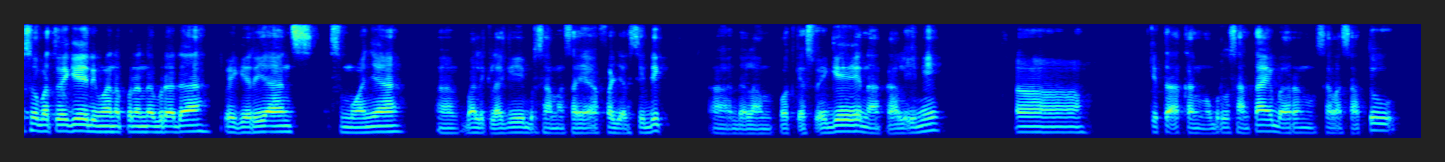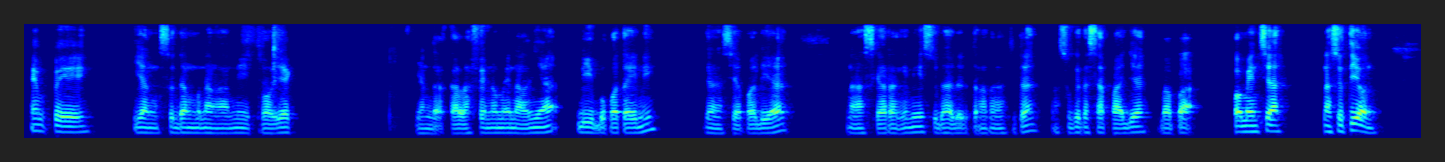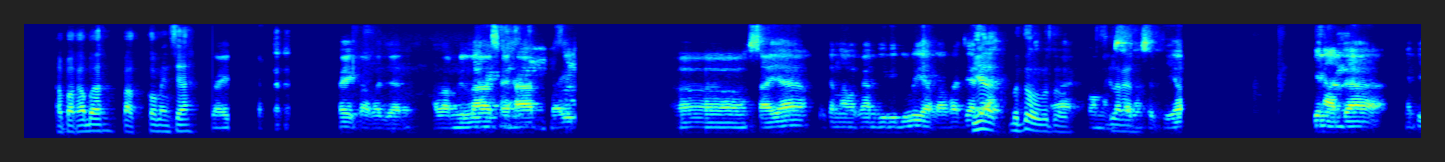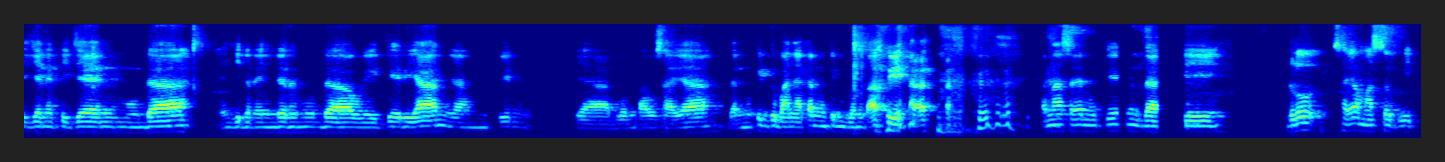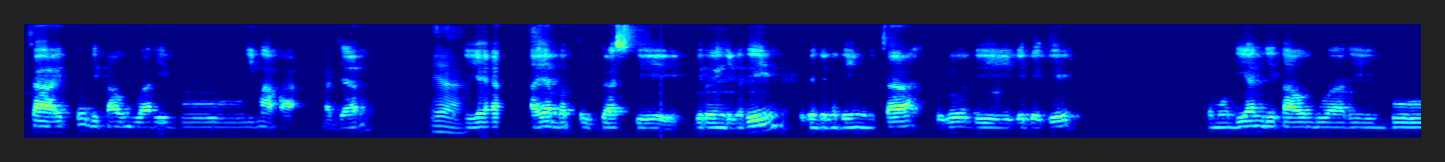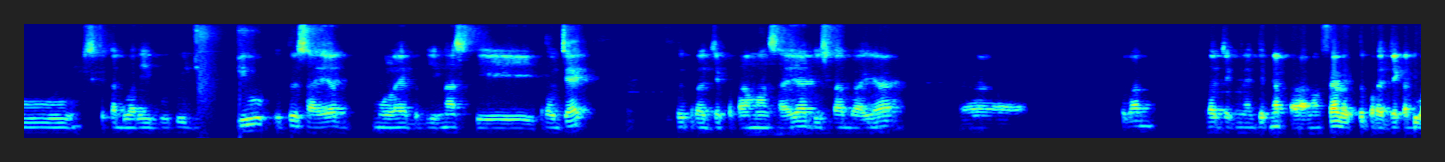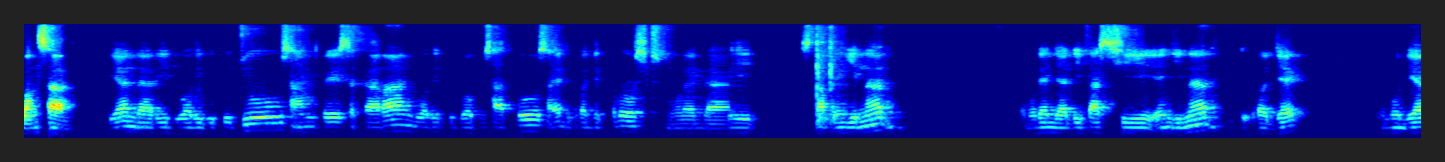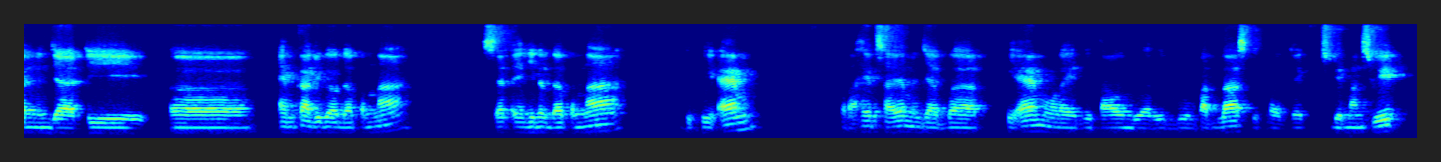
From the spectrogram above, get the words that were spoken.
Sobat WG di mana pun Anda berada, WG Rians, semuanya uh, balik lagi bersama saya Fajar Sidik uh, dalam podcast WG. Nah kali ini uh, kita akan ngobrol santai bareng salah satu MP yang sedang menangani proyek yang gak kalah fenomenalnya di ibu kota ini. Dan siapa dia? Nah sekarang ini sudah ada di tengah-tengah kita. Langsung kita sapa aja Bapak Komensyah Nasution. Apa kabar Pak Komensyah? Baik, baik Pak Fajar. Alhamdulillah sehat, baik. Uh, saya perkenalkan diri dulu ya Pak Fajar. Iya, ya. betul betul. Uh, Silakan. Setio. Mungkin ada netizen-netizen muda, engineer-engineer muda Wegerian yang mungkin ya belum tahu saya dan mungkin kebanyakan mungkin belum tahu ya. Karena saya mungkin dari dulu saya masuk Wika itu di tahun 2005 Pak Fajar. Ya. Iya, saya bertugas di Biro Engineering, Biro Engineering Wika dulu di DBG. Kemudian di tahun 2000 sekitar 2007 itu saya mulai berdinas di project. Itu project pertama saya di Surabaya. Eh, itu kan project manajernya Pak Novel itu project Adiwangsa kemudian dari 2007 sampai sekarang 2021 saya di project terus mulai dari staff engineer kemudian jadi kasih engineer di project kemudian menjadi eh, MK juga udah pernah set engineer udah pernah di PM terakhir saya menjabat PM mulai di tahun 2014 di project Sudirman Suite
